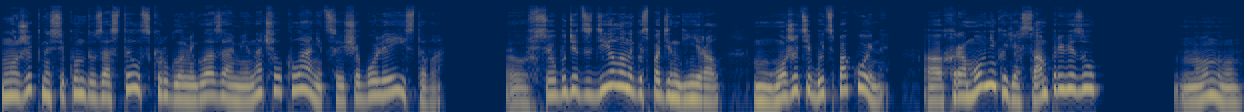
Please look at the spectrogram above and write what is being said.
Мужик на секунду застыл с круглыми глазами и начал кланяться еще более истово. «Все будет сделано, господин генерал. Можете быть спокойны. А храмовника я сам привезу». «Ну-ну»,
